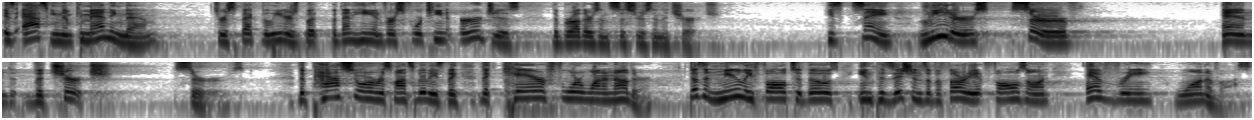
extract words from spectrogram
is asking them, commanding them to respect the leaders, but, but then he in verse 14 urges the brothers and sisters in the church. He's saying, leaders serve and the church serves. The pastoral responsibilities, the, the care for one another, doesn't merely fall to those in positions of authority, it falls on every one of us.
